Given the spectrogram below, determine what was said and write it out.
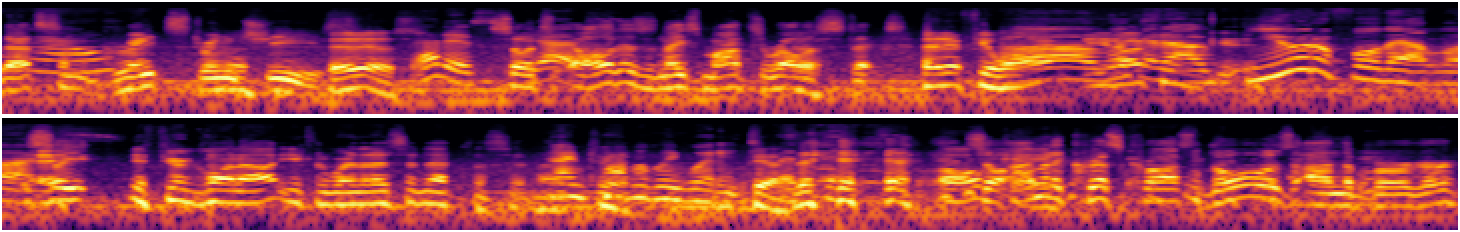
That's some great string cheese. It is. That is. So it's yes. all it is is nice mozzarella sticks. And if you want, Oh, you look know, at how beautiful that looks. So you- if, if you're going out, you can wear that as a necklace at night. I too. probably wouldn't. Yeah. but thanks. Oh, So. I'm going to crisscross those on the burger,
